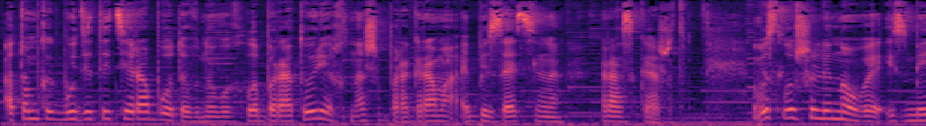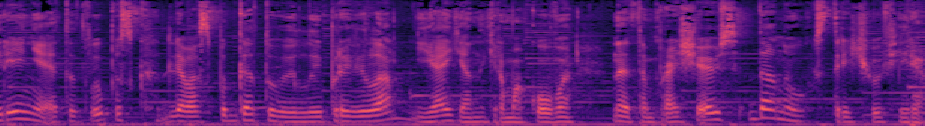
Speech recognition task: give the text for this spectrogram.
О том, как будет идти работа в новых лабораториях, наша программа обязательно расскажет. Вы слушали новое измерение. Этот выпуск для вас подготовила и провела я, Яна Ермакова. На этом прощаюсь. До новых встреч в эфире.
